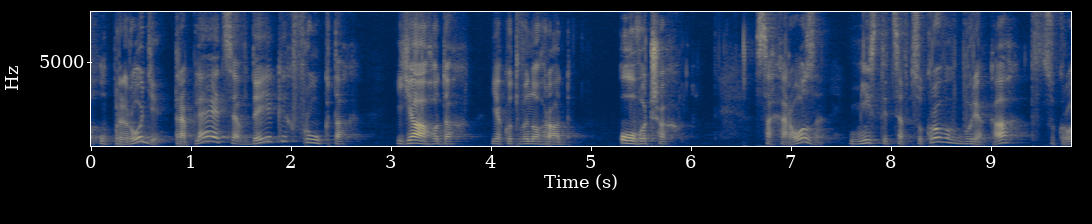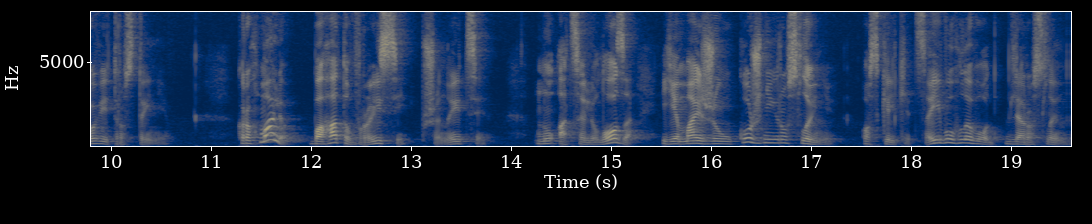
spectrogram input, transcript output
у природі трапляється в деяких фруктах, ягодах, як от виноград, овочах. Сахароза міститься в цукрових буряках та цукровій тростині. Крохмалю багато в рисі, пшениці. Ну а целюлоза є майже у кожній рослині, оскільки цей вуглевод для рослин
